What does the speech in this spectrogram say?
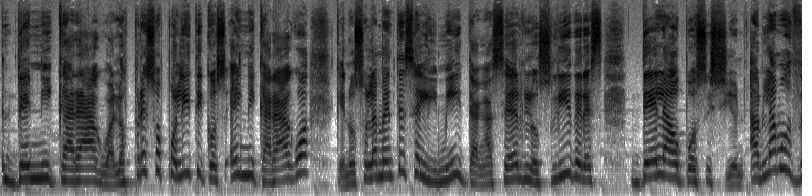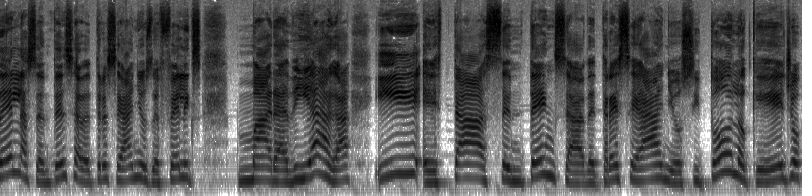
de Nicaragua. Los presos políticos en Nicaragua que no solamente se limitan a ser los líderes de la oposición. Hablamos de la sentencia de 13 años de Félix Maradiaga y esta sentencia de 13 años y todo lo que ello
